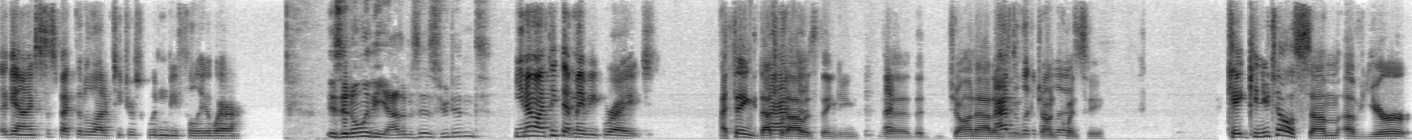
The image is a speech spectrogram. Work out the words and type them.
again, I suspect that a lot of teachers wouldn't be fully aware. Is it only the Adamses who didn't? You know, I think that may be right. I think that's I what I was thinking. The the John Adams and John Quincy. Kate, can you tell us some of your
